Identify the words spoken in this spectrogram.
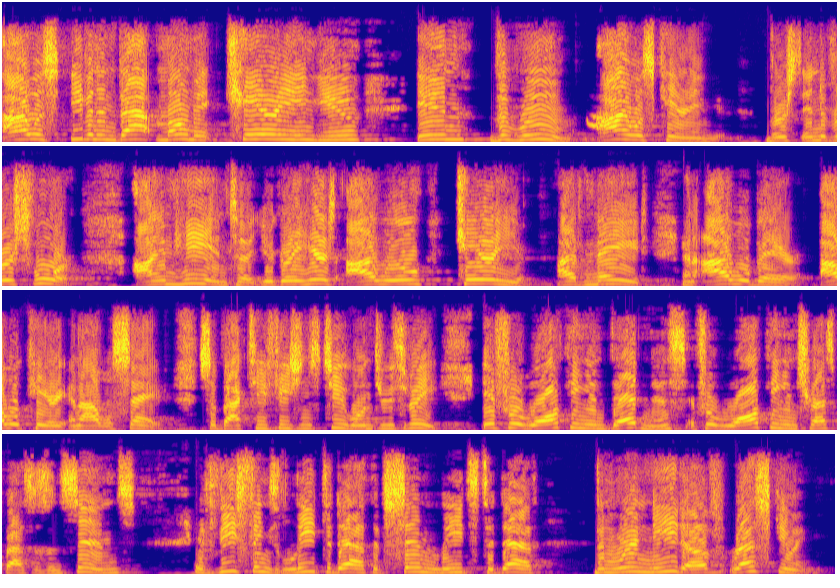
I was, even in that moment, carrying you in the womb. I was carrying you. Verse, into verse 4. I am He, and to your gray hairs, I will carry you. I have made, and I will bear. I will carry, and I will save. So back to Ephesians 2, 1 through 3. If we're walking in deadness, if we're walking in trespasses and sins, if these things lead to death, if sin leads to death, then we're in need of rescuing.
